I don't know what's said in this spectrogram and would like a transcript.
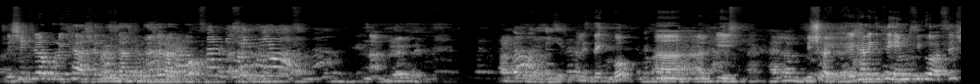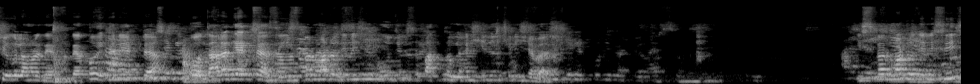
নিষেক্রিয়া পরীক্ষা আসে না জাস্ট বুঝে রাখব। না। খালি দেখব আহ, আর কি বিষয়। এখানে কিছু এমসিকিউ আছে সেগুলো আমরা দেখো দেখো। এখানে একটা ও তার আগে একটা আছে স্পারমাটোজেনেসিস ও জিনিসের পার্থক্য এটা সৃজনশীল হিসেবে আছে স্পারমাটোজেনেসিস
